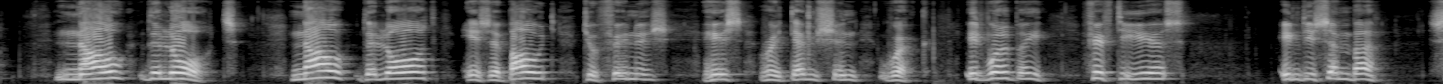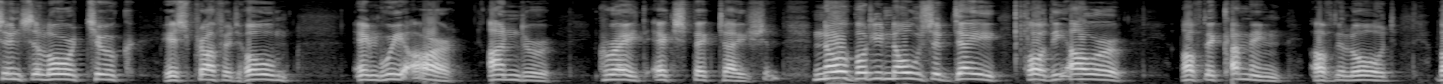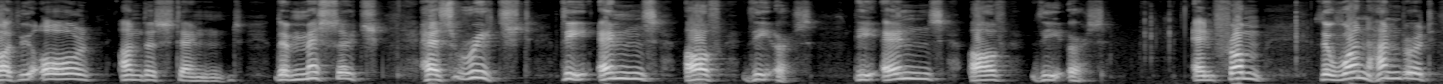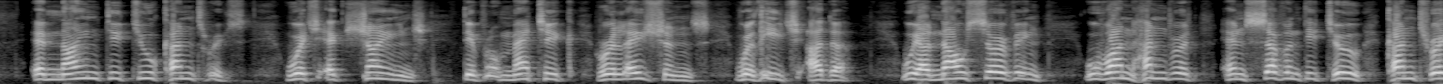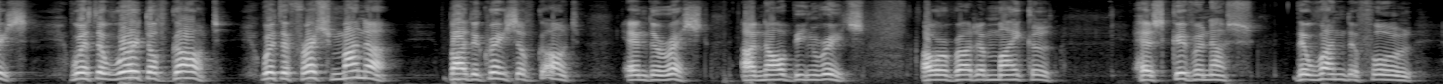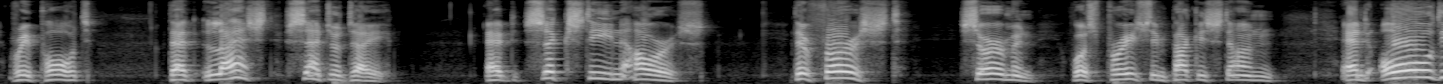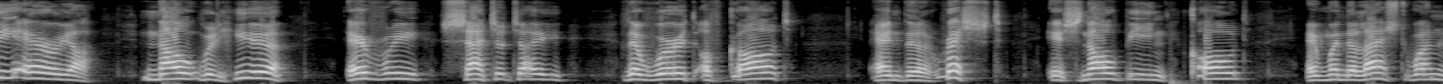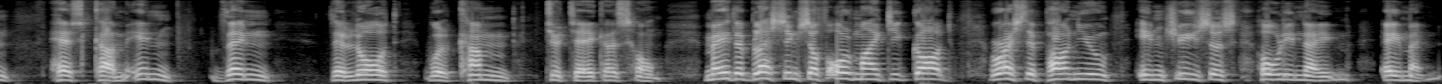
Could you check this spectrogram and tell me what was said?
Now the Lord, now the Lord is about to finish his redemption work. It will be 50 years in December since the Lord took his prophet home, and we are under great expectation. Nobody knows the day or the hour of the coming of the Lord, but we all understand the message has reached the ends of the earth. The ends of the earth. And from the 192 countries which exchange diplomatic relations with each other, we are now serving 172 countries with the Word of God, with the fresh manna by the grace of God, and the rest are now being reached. Our brother Michael has given us the wonderful report that last Saturday at 16 hours, the first sermon was preached in Pakistan, and all the area now will hear every Saturday the Word of God, and the rest is now being called. And when the last one has come in, then the Lord will come to take us home. May the blessings of Almighty God rest upon you in Jesus' holy name. Amen.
